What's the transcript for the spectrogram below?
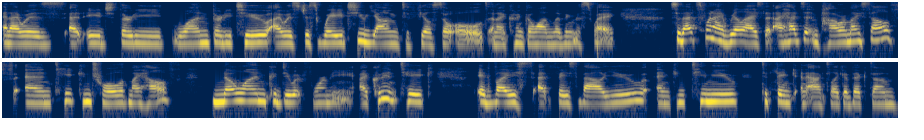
And I was at age 31, 32, I was just way too young to feel so old and I couldn't go on living this way. So that's when I realized that I had to empower myself and take control of my health. No one could do it for me. I couldn't take advice at face value and continue to think and act like a victim.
